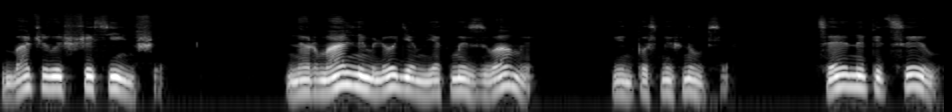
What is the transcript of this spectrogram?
бачили щось інше. Нормальним людям, як ми з вами, він посміхнувся. Це не під силу.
